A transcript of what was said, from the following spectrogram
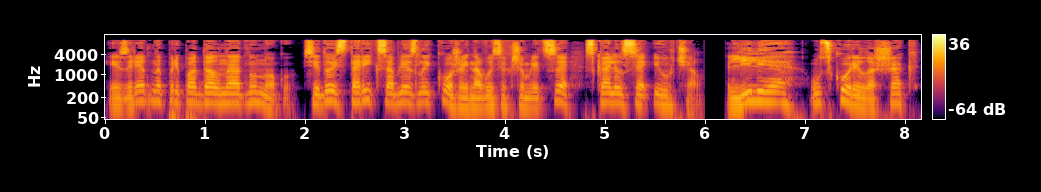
изрядно припадал на одну ногу. Седой старик с облезлой кожей на высохшем лице скалился и урчал. Лилия ускорила шаг,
